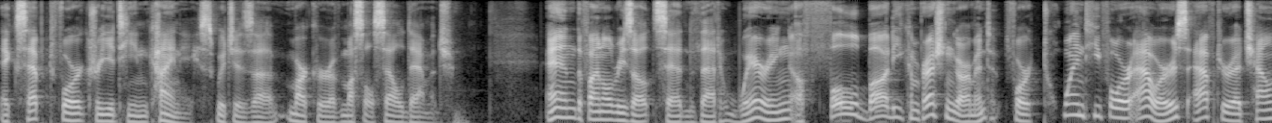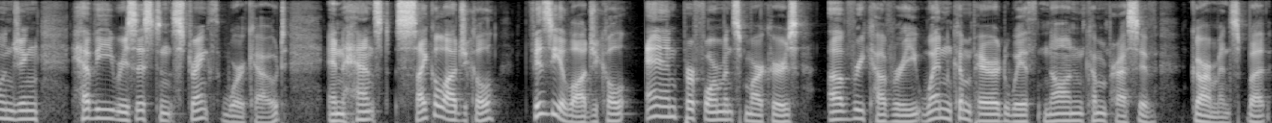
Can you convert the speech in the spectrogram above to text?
except for creatine kinase, which is a marker of muscle cell damage. And the final result said that wearing a full body compression garment for 24 hours after a challenging heavy resistance strength workout enhanced psychological, physiological, and performance markers of recovery when compared with non compressive garments. But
